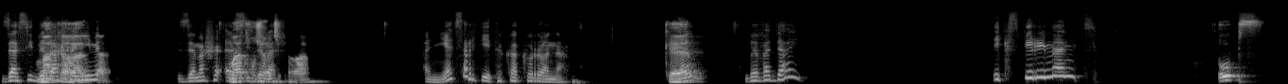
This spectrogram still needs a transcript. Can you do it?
זה הסדרה מה קרה? שאני... זה מה ש... מה את חושבת שקרה? אני יצרתי את הקורונה. כן? בוודאי. Experiment. אופס.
